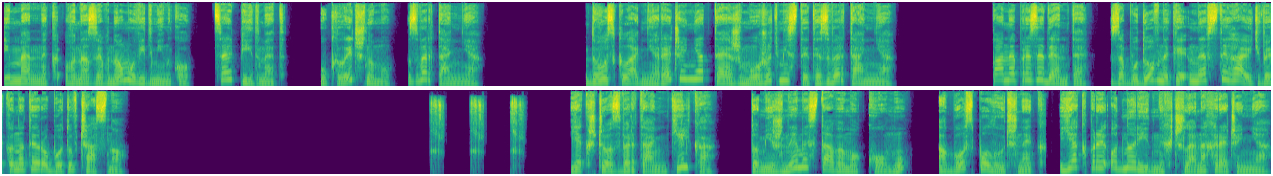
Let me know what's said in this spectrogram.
Іменник в називному відмінку це підмет, у кличному звертання. Двоскладні речення теж можуть містити звертання. Пане президенте, забудовники не встигають виконати роботу вчасно. Якщо звертань кілька, то між ними ставимо кому або сполучник, як при однорідних членах речення.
